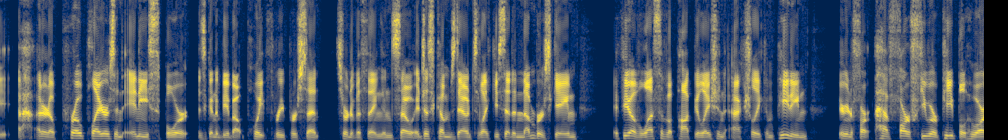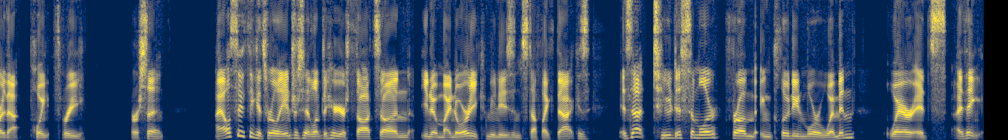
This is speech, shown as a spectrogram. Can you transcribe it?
eh, I don't know pro players in any sport is going to be about 0.3 percent sort of a thing. And so it just comes down to like you said, a numbers game if you have less of a population actually competing, you're going to far, have far fewer people who are that 0.3%. I also think it's really interesting. I'd love to hear your thoughts on, you know, minority communities and stuff like that because it's not too dissimilar from including more women where it's I think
